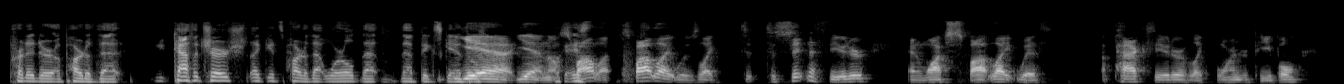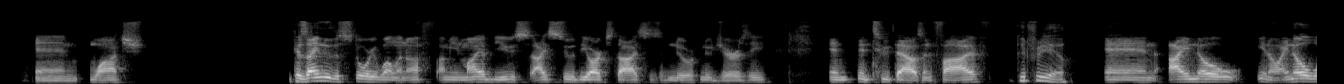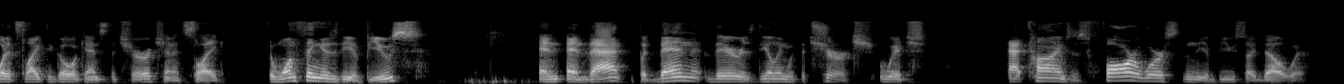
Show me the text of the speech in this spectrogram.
predator a part of that Catholic Church? Like it's part of that world, that that big scandal. Yeah, yeah, no. Okay, is- Spotlight Spotlight was like to, to sit in a theater and watch Spotlight with a packed theater of like 400 people and watch because I knew the story well enough. I mean, my abuse, I sued the Archdiocese of Newark, New Jersey in, in 2005. Good for you. And I know, you know, I know what it's like to go against the church. And it's like, the one thing is the abuse and, and that, but then there is dealing with the church, which at times is far worse than the abuse I dealt with.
